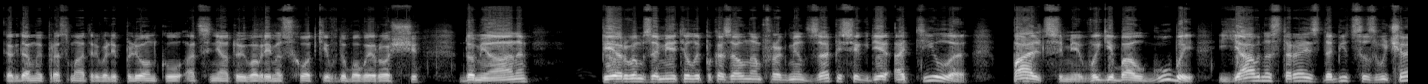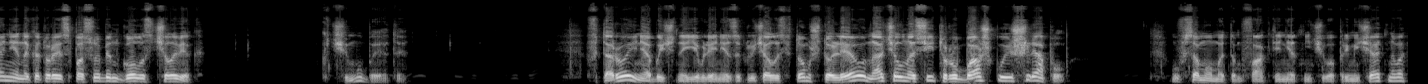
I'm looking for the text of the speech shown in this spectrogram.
Когда мы просматривали пленку, отснятую во время сходки в дубовой роще, Домиана первым заметил и показал нам фрагмент записи, где Атила пальцами выгибал губы, явно стараясь добиться звучания, на которое способен голос человека. К чему бы это? Второе необычное явление заключалось в том, что Лео начал носить рубашку и шляпу. В самом этом факте нет ничего примечательного,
